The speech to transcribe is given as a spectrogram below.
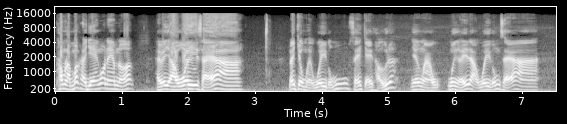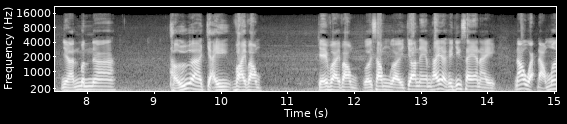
không làm mất thời gian của anh em nữa. Thì bây giờ quy sẽ à, nói chung là quy cũng sẽ chạy thử đó. Nhưng mà quy nghĩ là quy cũng sẽ à, nhờ anh minh à, thử chạy vài vòng chạy vài vòng, rồi xong rồi cho anh em thấy là khi chiếc xe này nó hoạt động á,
